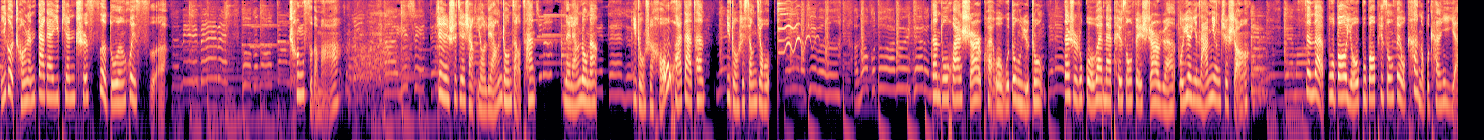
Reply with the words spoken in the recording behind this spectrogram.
一个成人大概一天吃四吨会死，撑死的吗？这个世界上有两种早餐，哪两种呢？一种是豪华大餐，一种是香蕉。单独花十二块，我无动于衷；但是如果外卖配送费十二元，我愿意拿命去省。现在不包邮不包配送费，我看都不看一眼。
